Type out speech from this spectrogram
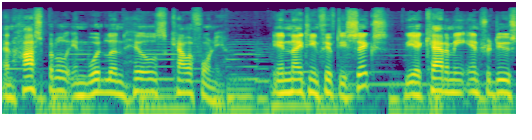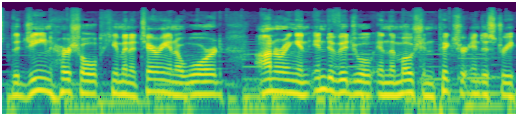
and Hospital in Woodland Hills, California. In 1956, the Academy introduced the Jean Hersholt Humanitarian Award, honoring an individual in the motion picture industry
